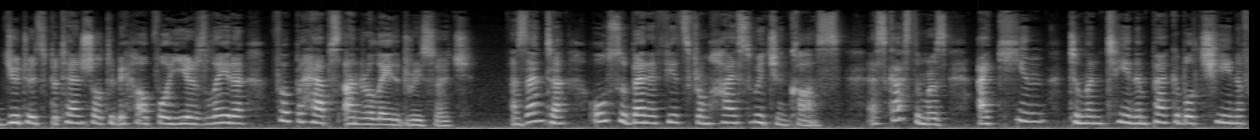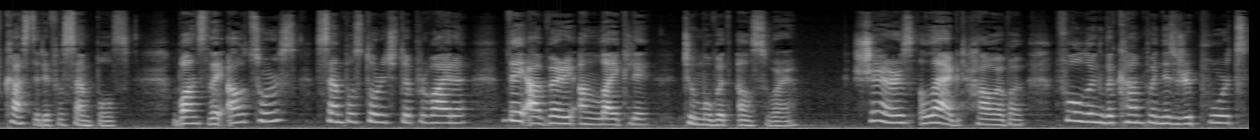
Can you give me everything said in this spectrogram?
due to its potential to be helpful years later for perhaps unrelated research. Azenta also benefits from high switching costs as customers are keen to maintain impeccable chain of custody for samples. Once they outsource sample storage to a provider, they are very unlikely to move it elsewhere. Shares lagged, however, following the company's reports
